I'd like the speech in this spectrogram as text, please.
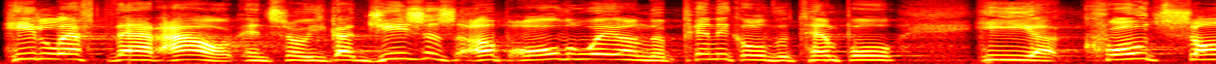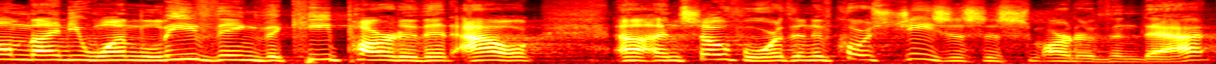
He left that out. And so he's got Jesus up all the way on the pinnacle of the temple. He uh, quotes Psalm 91, leaving the key part of it out, uh, and so forth. And of course, Jesus is smarter than that.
